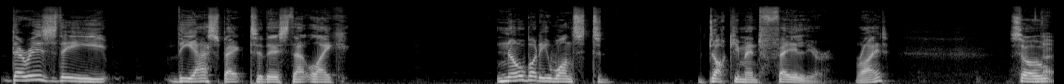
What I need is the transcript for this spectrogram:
there is the the aspect to this that like nobody wants to document failure, right? So, No.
